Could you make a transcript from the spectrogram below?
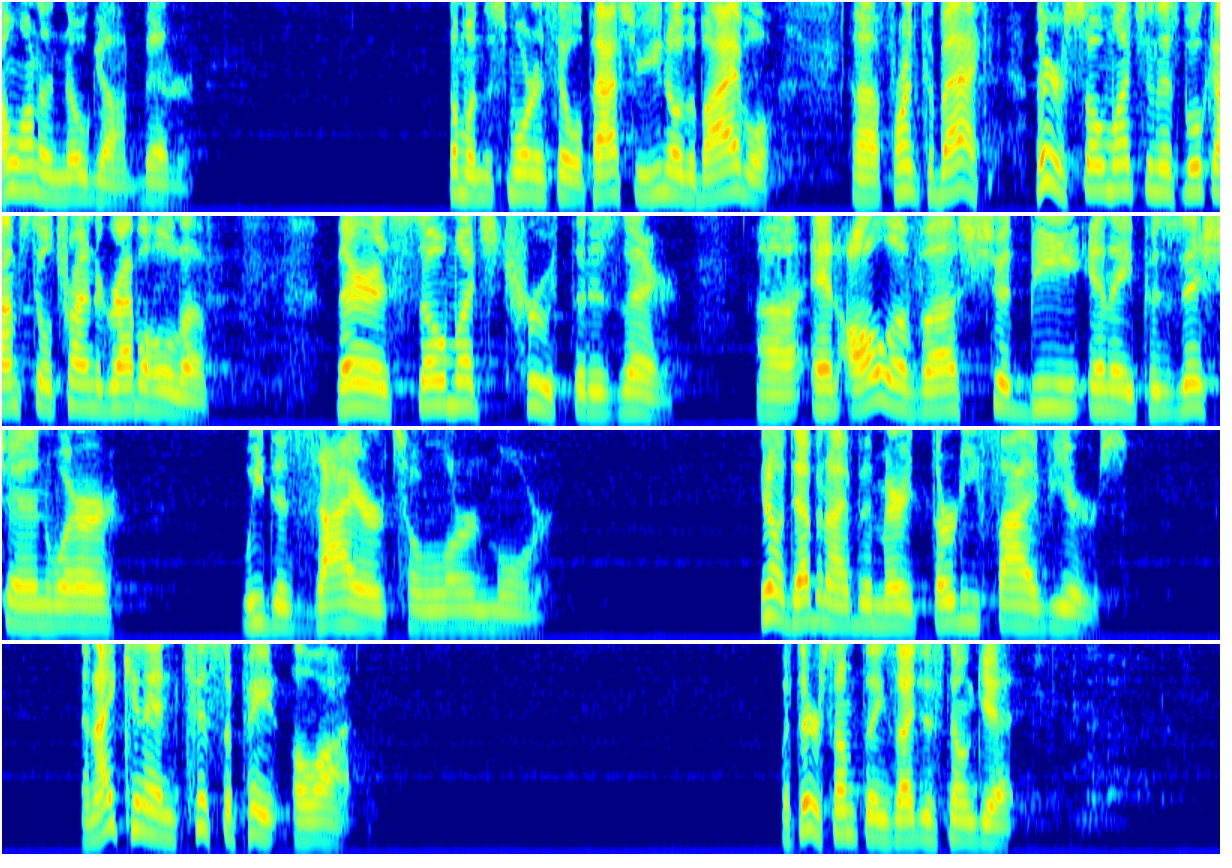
I want to know God better. Someone this morning said, Well, Pastor, you know the Bible uh, front to back. There is so much in this book I'm still trying to grab a hold of. There is so much truth that is there. Uh, and all of us should be in a position where we desire to learn more. You know, Deb and I have been married 35 years, and I can anticipate a lot. But there are some things I just don't get.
